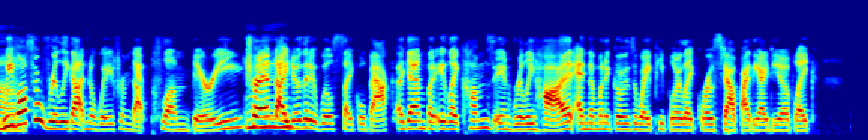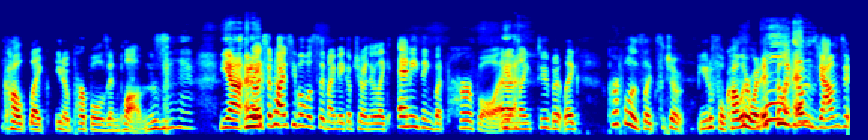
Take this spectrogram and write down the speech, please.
We've Um, also really gotten away from that plum berry trend. I Mhm. know that it will cycle back again, but it like comes in really hot and then when it goes away people are like grossed out by the idea of like col- like, you know, purples and plums. mhm. yeah, You and know, I- like sometimes people will sit in my makeup chair and they're like anything but purple, and Yeah. I'm like, dude, but like purple is like such a beautiful color when it really comes down to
